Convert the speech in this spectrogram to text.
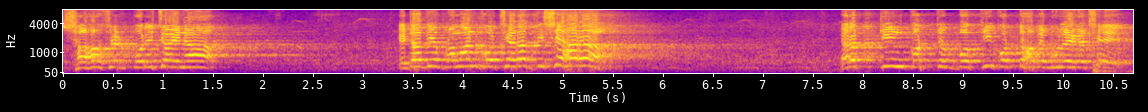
সাহসের পরিচয় না। এটা দিয়ে প্রমাণ করছে এরা দিশেহারা। এরা কিং কর্তব্য, কি করতে হবে ভুলে গেছে।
